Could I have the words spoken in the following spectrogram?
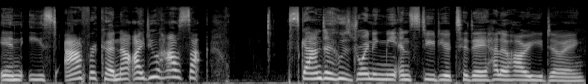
in East Africa. Now, I do have sa- Skander, who's joining me in studio today. Hello, how are you doing?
